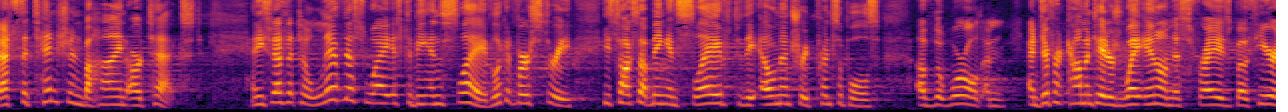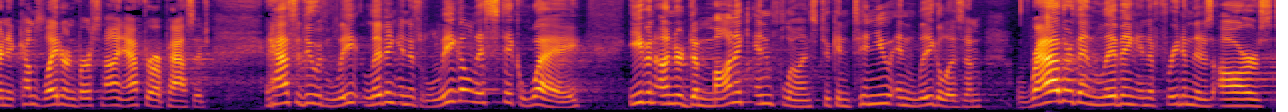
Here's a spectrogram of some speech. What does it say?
That's the tension behind our text. And he says that to live this way is to be enslaved. Look at verse 3. He talks about being enslaved to the elementary principles of the world. And, and different commentators weigh in on this phrase both here and it comes later in verse 9 after our passage. It has to do with le- living in this legalistic way, even under demonic influence, to continue in legalism rather than living in the freedom that is ours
